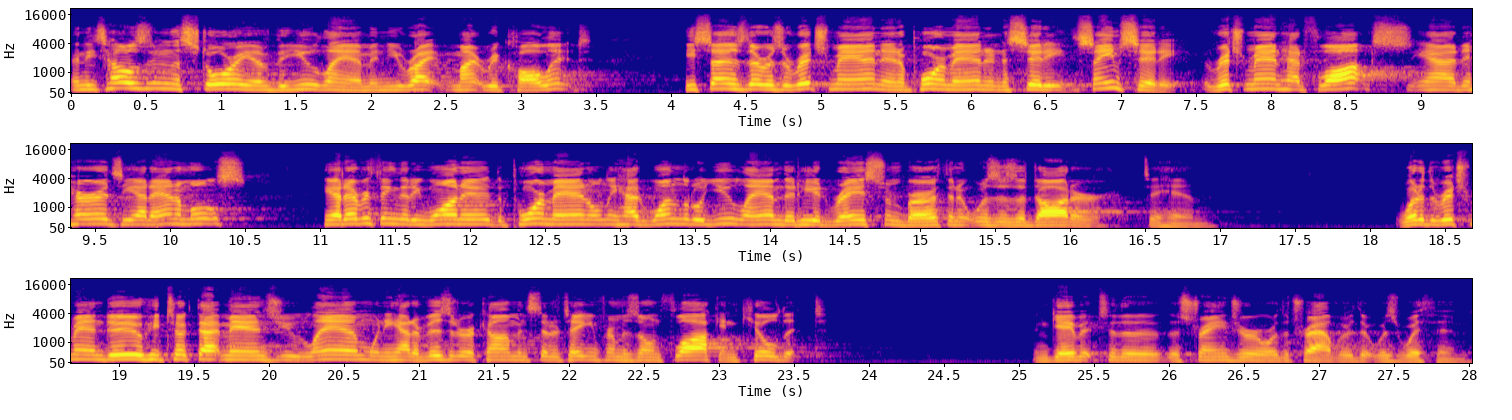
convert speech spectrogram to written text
and he tells him the story of the ewe lamb, and you might recall it. He says there was a rich man and a poor man in a city, the same city. The rich man had flocks, he had herds, he had animals, he had everything that he wanted. The poor man only had one little ewe lamb that he had raised from birth, and it was as a daughter to him. What did the rich man do? He took that man's ewe lamb when he had a visitor come instead of taking from his own flock and killed it and gave it to the, the stranger or the traveler that was with him.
